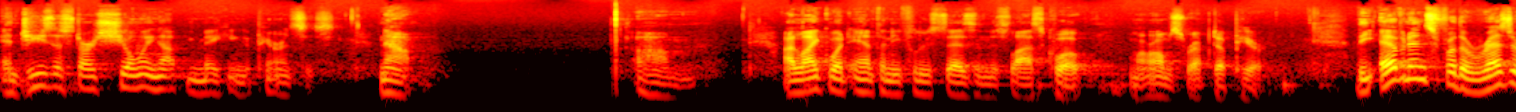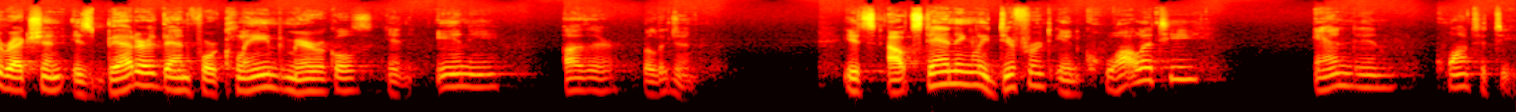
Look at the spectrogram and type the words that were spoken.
and Jesus starts showing up and making appearances. Now, um, I like what Antony Flew says in this last quote. We're almost wrapped up here. The evidence for the resurrection is better than for claimed miracles in any other religion. It's outstandingly different in quality and in quantity.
